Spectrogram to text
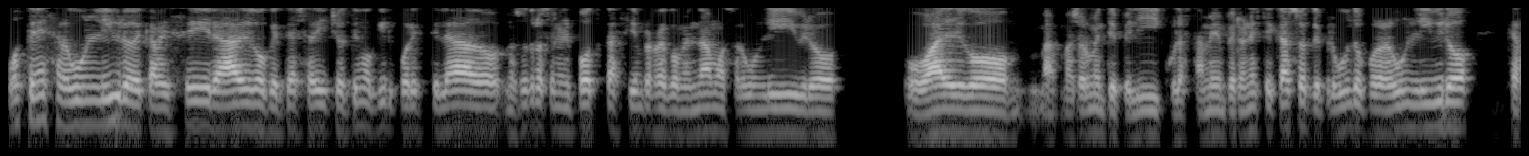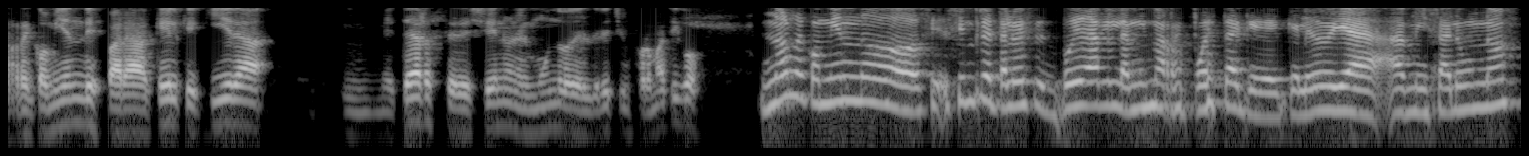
¿vos tenés algún libro de cabecera, algo que te haya dicho, tengo que ir por este lado? Nosotros en el podcast siempre recomendamos algún libro o algo, mayormente películas también, pero en este caso te pregunto por algún libro que recomiendes para aquel que quiera meterse de lleno en el mundo del derecho informático. No recomiendo, siempre tal vez voy a darle la misma respuesta que, le doy a, mis alumnos.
